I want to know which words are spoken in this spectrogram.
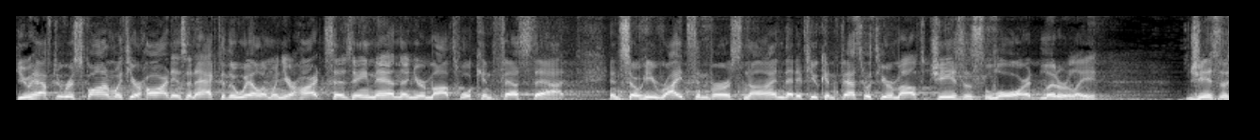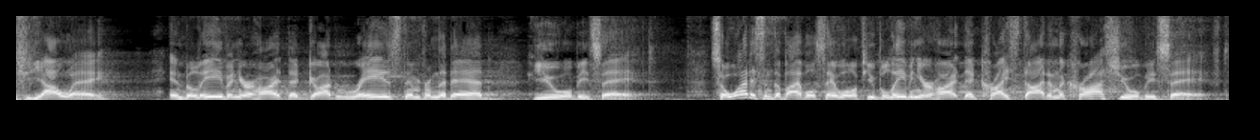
you have to respond with your heart as an act of the will. And when your heart says amen, then your mouth will confess that. And so he writes in verse 9 that if you confess with your mouth Jesus Lord, literally, Jesus Yahweh, and believe in your heart that God raised him from the dead, you will be saved. So, why doesn't the Bible say, well, if you believe in your heart that Christ died on the cross, you will be saved?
